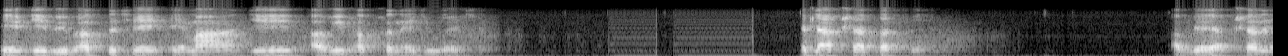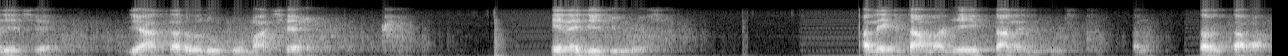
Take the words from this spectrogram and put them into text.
એ જે વિભક્ત છે એમાં જે અવિભક્તને જુએ છે. એટલે અક્ષર તત્વ. અવ્યય અક્ષર જે છે જે આ સર્વ રૂપોમાં છે એને જે જુએ છે. અનેકતામાં જે એકતાને જુએ છે. સરળતામાં.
